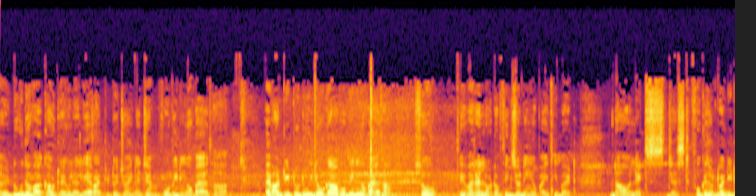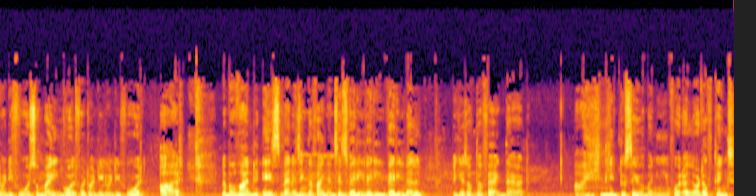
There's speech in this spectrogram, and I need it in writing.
uh, do the workout regularly. I wanted to join a gym वो भी नहीं हो पाया था I want you to do yoga वो भी नहीं हो पाया था। So they were a lot of things जो नहीं हो पाई थी but now let's just focus on twenty twenty four so my goal for twenty twenty four are number one is managing the finance is very very very well because of the fact that I need to save money for a lot of things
